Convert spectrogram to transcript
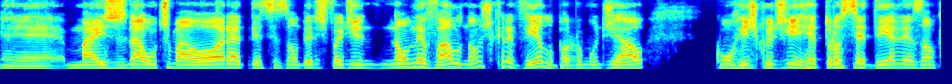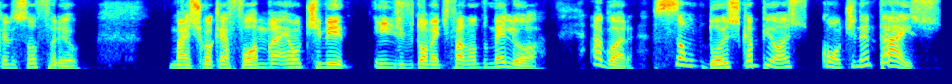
É, mas na última hora a decisão deles foi de não levá-lo, não escrevê-lo para o Mundial, com risco de retroceder a lesão que ele sofreu. Mas, de qualquer forma, é um time, individualmente falando, melhor. Agora, são dois campeões continentais.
